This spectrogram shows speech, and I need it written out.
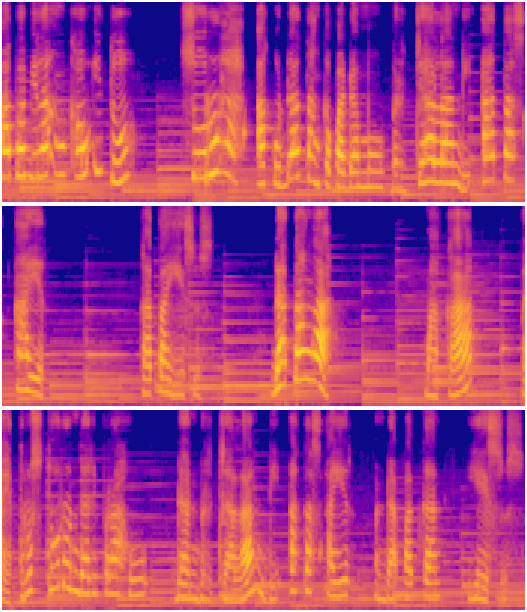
apabila Engkau itu, suruhlah aku datang kepadamu berjalan di atas air. Kata Yesus, "Datanglah." Maka Petrus turun dari perahu dan berjalan di atas air mendapatkan Yesus.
